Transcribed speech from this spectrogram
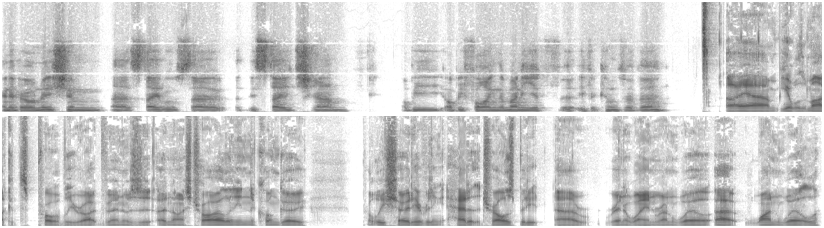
Annabel Neasham uh, stable. So at this stage, um, I'll be I'll be following the money if if it comes for Vern. I um yeah, well the market's probably right. Verna was a, a nice trial, and in the Congo, probably showed everything it had at the trials, but it uh, ran away and run well, uh, won well.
